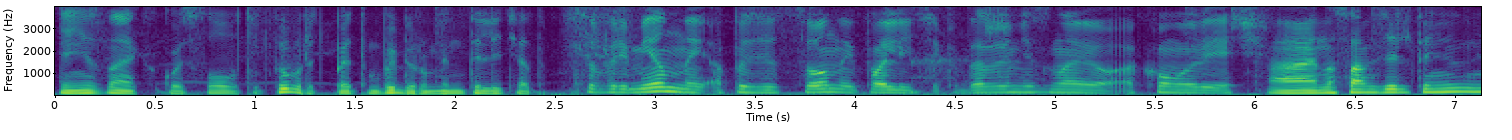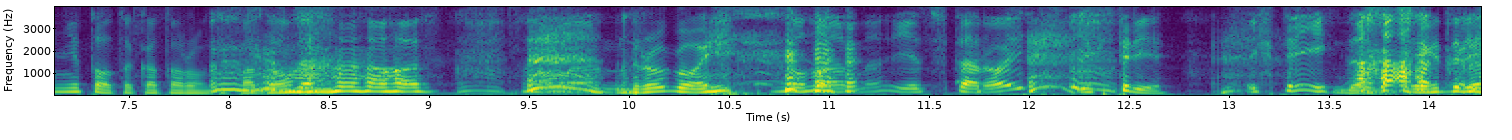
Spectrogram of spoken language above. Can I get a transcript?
я не знаю, какое слово тут выбрать, поэтому выберу менталитет. Современный оппозиционный политик. Даже не знаю, о ком речь. А на самом деле ты не, не тот, о котором ты подумал. Ну. Другой. Ну ладно, есть второй. Их три. Их три. Да, А, их три.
